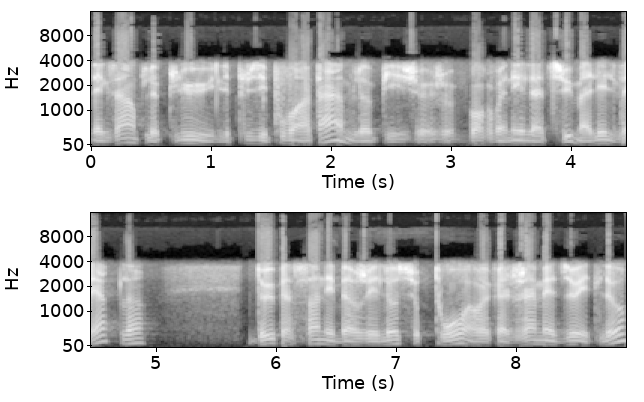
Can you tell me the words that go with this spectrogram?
L'exemple le plus, le plus épouvantable, puis je ne vais pas revenir là-dessus, mais l'île verte, là, deux personnes hébergées là sur trois n'auraient jamais dû être là.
